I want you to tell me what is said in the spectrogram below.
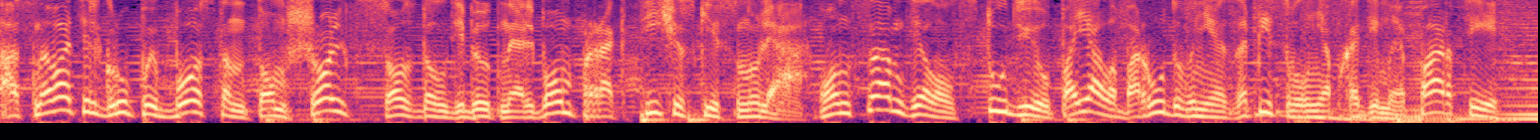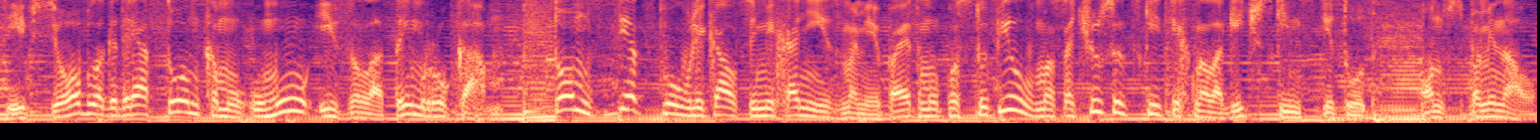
Основатель группы «Бостон» Том Шольц создал дебютный альбом практически с нуля. Он сам делал студию, паял оборудование, записывал необходимые партии, и все благодаря тонкому уму и золотым рукам. Том с детства увлекался механизмами, поэтому поступил в Массачусетский технологический институт. Он вспоминал.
